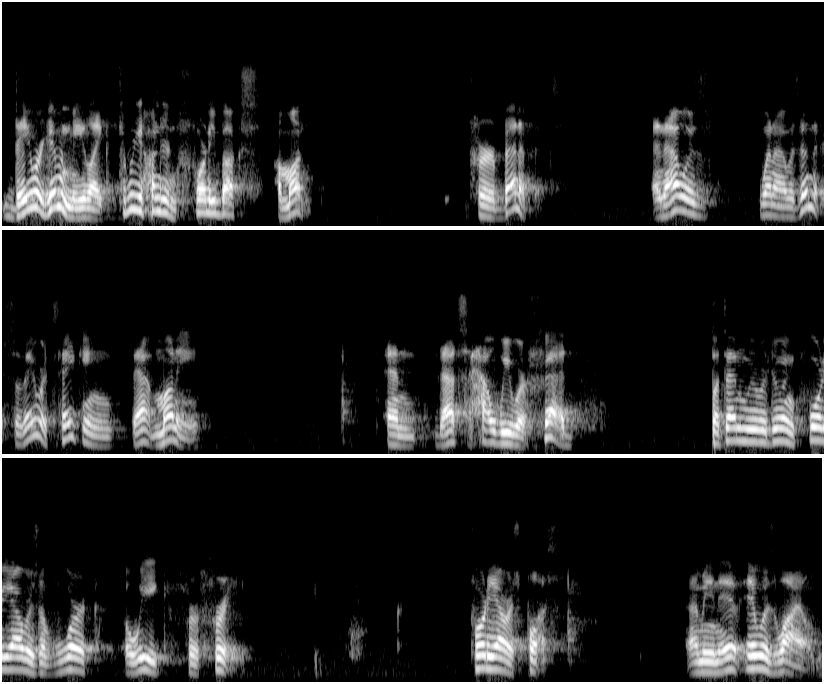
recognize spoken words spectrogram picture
they were giving me like 340 bucks a month for benefits, and that was when I was in there. So they were taking that money, and that's how we were fed. But then we were doing 40 hours of work a week for free. 40 hours plus. I mean, it, it was wild.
